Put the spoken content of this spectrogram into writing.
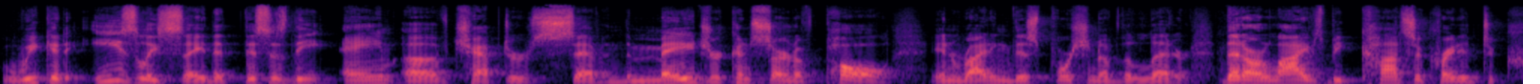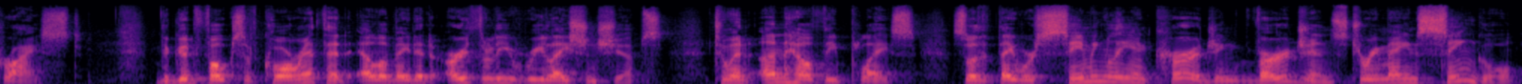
We could easily say that this is the aim of chapter 7, the major concern of Paul in writing this portion of the letter, that our lives be consecrated to Christ. The good folks of Corinth had elevated earthly relationships to an unhealthy place so that they were seemingly encouraging virgins to remain single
